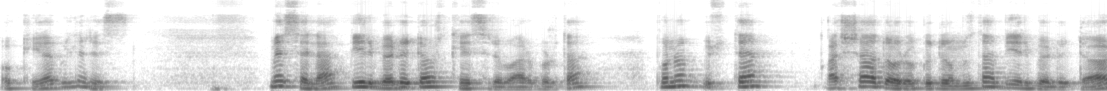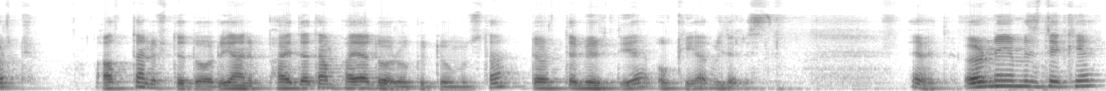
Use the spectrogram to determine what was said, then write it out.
okuyabiliriz. Mesela 1 bölü 4 kesri var burada. Bunu üstten aşağı doğru okuduğumuzda 1 bölü 4. Alttan üste doğru yani paydadan paya doğru okuduğumuzda 4'te 1 diye okuyabiliriz. Evet örneğimizdeki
